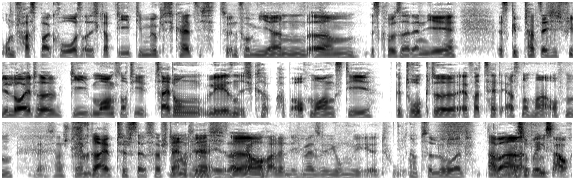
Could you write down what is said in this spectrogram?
unfassbar groß. Also ich glaube, die, die Möglichkeit, sich zu informieren, ähm, ist größer denn je. Es gibt tatsächlich viele Leute, die morgens noch die Zeitung lesen. Ich habe auch morgens die gedruckte FAZ erst nochmal auf dem Schreibtisch, selbstverständlich. Ja, ihr seid ähm, ja auch alle nicht mehr so jung, wie ihr tut. Absolut. Aber Was übrigens auch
